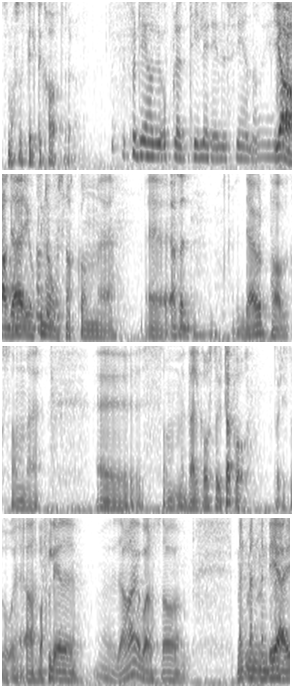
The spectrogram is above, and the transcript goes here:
som også stilte krav til det. For det hadde du opplevd tidligere i industrien. Og i Ja, det er det jo ikke noe å snakke om. eh, eh, altså, det er jo et par som, eh, eh, som velger å stå utafor på de store Ja, i hvert fall det, der er jeg bare så Men, men, men det er,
